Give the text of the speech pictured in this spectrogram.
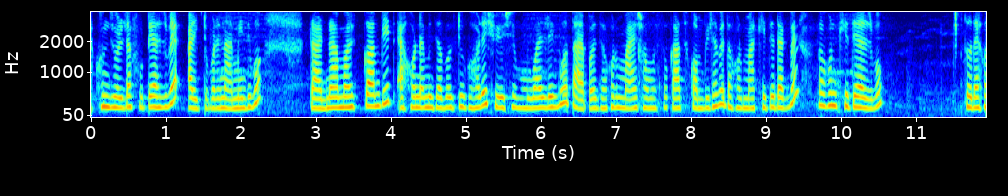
এখন ঝোলটা ফুটে আসবে, আর একটু পরে নামিয়ে দেবো। রান্না আমার কমপ্লিট এখন আমি যাব একটু ঘরে, শুয়ে শুয়ে মোবাইল দেখব। তারপরে যখন মায়ের সমস্ত কাজ কমপ্লিট হবে, তখন মা খেতে ডাকবে, তখন খেতে আসব। তো দেখো,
